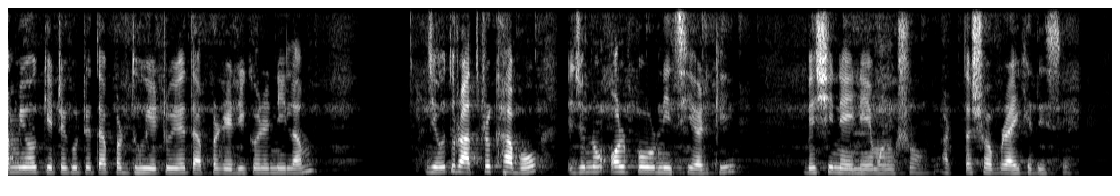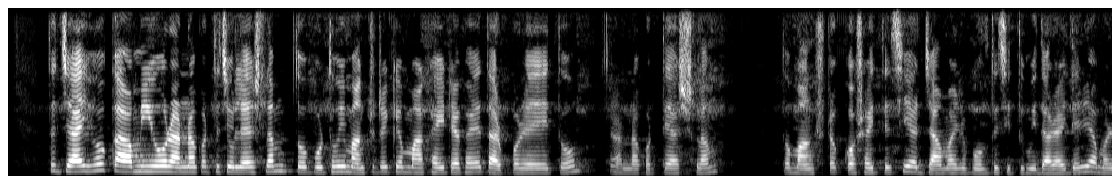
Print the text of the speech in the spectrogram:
আমিও কেটে কুটে তারপর ধুয়ে টুয়ে তারপর রেডি করে নিলাম। যেহেতু রাত্রে খাব, এজন্য অল্প নিছি আর কি বেশি নেই নেই মাংস। আর তা সব রাইখে দিছি। তো যাই হোক, আমিও রান্না করতে চলে আসলাম। তো প্রথমেই মাংসটাকে মাখাই টাখাই, তারপরে তো রান্না করতে আসলাম। তো মাংসটা কষাইতেছি আর জামাইরে বলতেছি, তুমি দাঁড়াই দাঁড়িয়ে আমার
